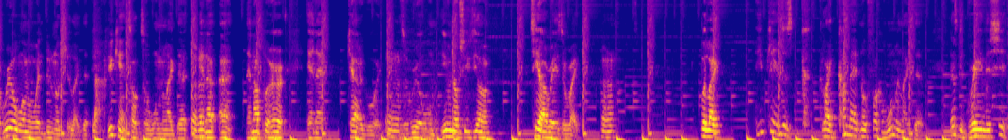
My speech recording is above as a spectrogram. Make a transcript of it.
a real woman wouldn't do no shit like that. Nah. You can't talk to a woman like that, Mhm. and I, I, and I put her in that category Mhm. as a real woman, even though she's young. Ti raised her right, Uh-huh. but like, you can't just c- like come at no fucking woman like that. That's degrading this shit.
